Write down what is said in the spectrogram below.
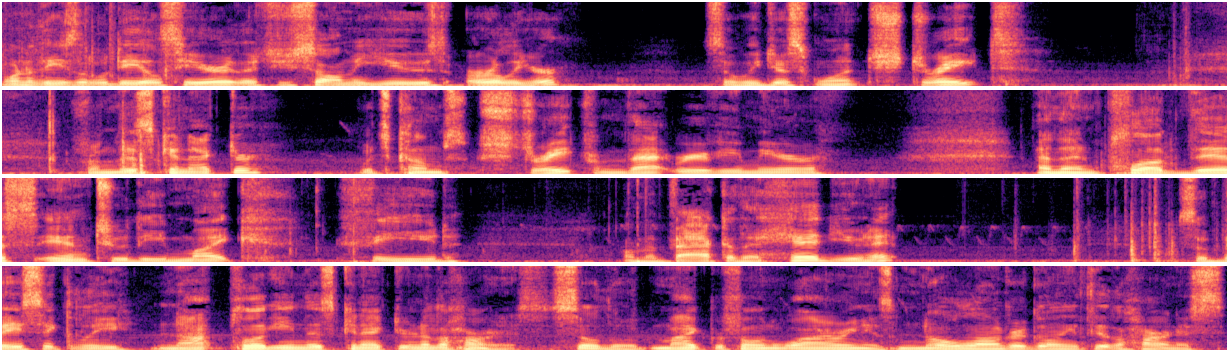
one of these little deals here that you saw me use earlier. So we just went straight from this connector, which comes straight from that rearview mirror, and then plug this into the mic feed on the back of the head unit so basically not plugging this connector into the harness. So the microphone wiring is no longer going through the harness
